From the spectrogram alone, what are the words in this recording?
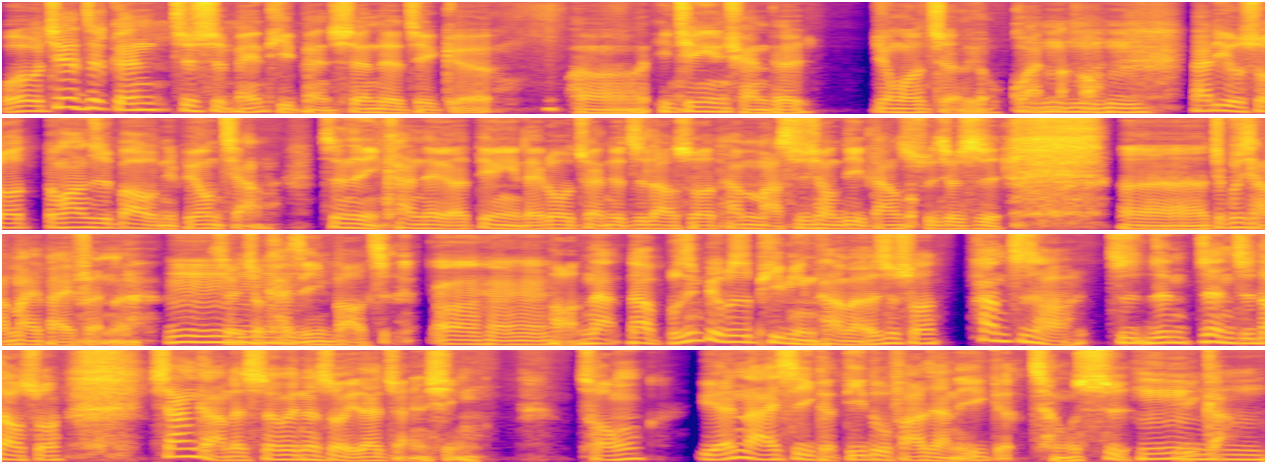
我我觉得这跟就是媒体本身的这个呃一经营权的。拥有者有关了哈，那例如说《东方日报》，你不用讲，甚至你看那个电影《雷洛传》就知道，说他们马氏兄弟当初就是，呃，就不想卖白粉了，嗯，所以就开始印报纸。嗯，好，那那不是并不是批评他们，而是说他们至少是认认知到说，香港的社会那时候也在转型，从原来是一个低度发展的一个城市渔港，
